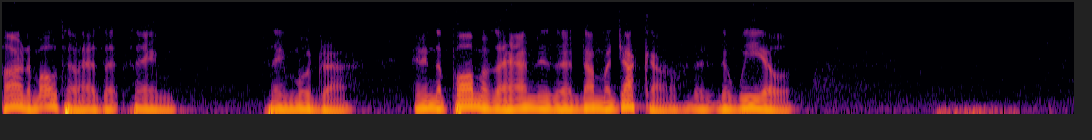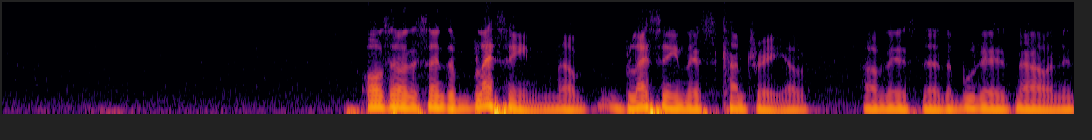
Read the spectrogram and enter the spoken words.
at also has that same same mudra. And in the palm of the hand is a Dhammacakka, the, the wheel. Also the sense of blessing, of blessing this country, of of this, uh, the Buddha is now in this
